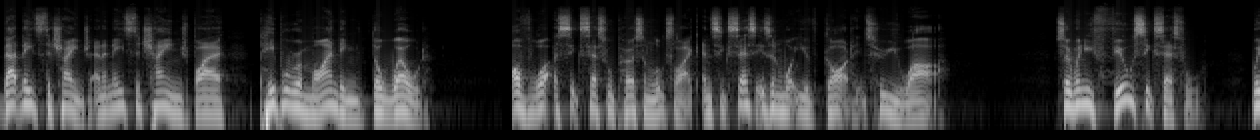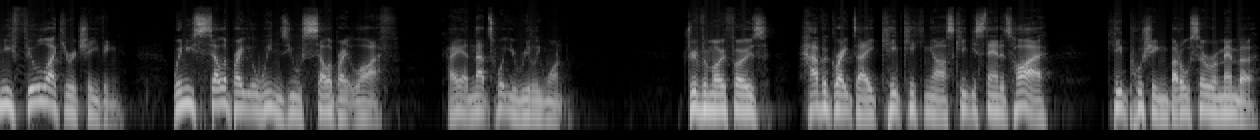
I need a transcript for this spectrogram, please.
That needs to change. And it needs to change by people reminding the world of what a successful person looks like. And success isn't what you've got, it's who you are. So when you feel successful, when you feel like you're achieving, when you celebrate your wins, you will celebrate life. Okay. And that's what you really want. Driven mofos, have a great day. Keep kicking ass. Keep your standards high. Keep pushing. But also remember,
